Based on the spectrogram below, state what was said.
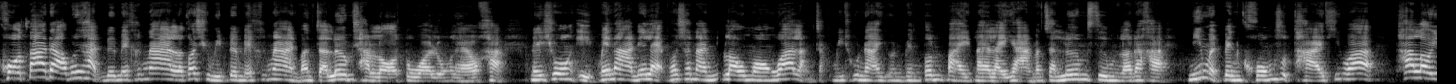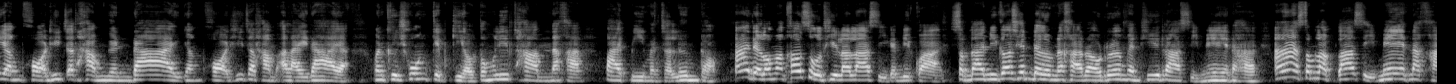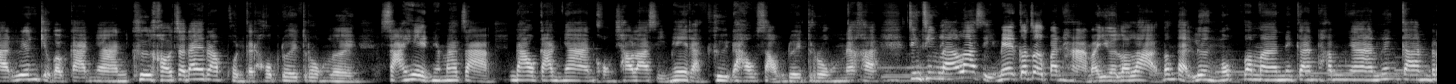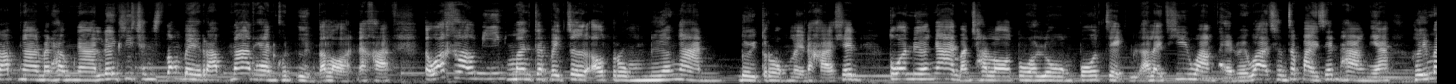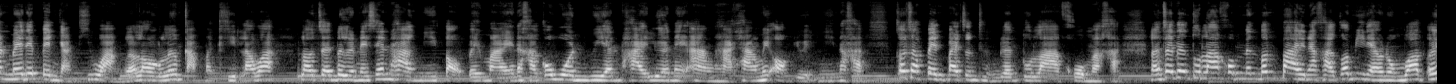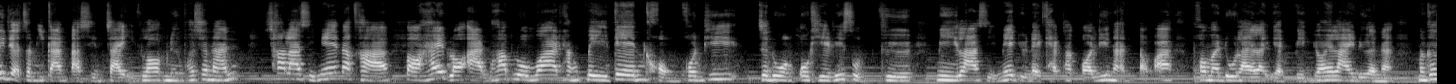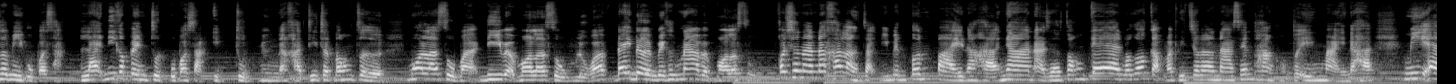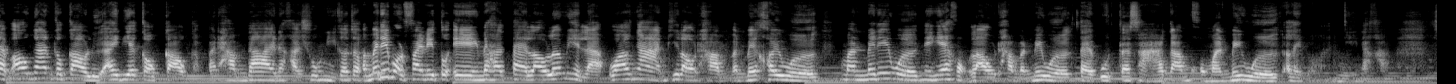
โคต้าดาวพฤหัสเดินไปข้างหน้า แล้วก็ชีวิตเดินไปข้างหน้า มันจะเริ่มชะลอตัวลงแล้วค่ะ ในช่วงอีกไม่นานนี่แหละ เพราะฉะนั้นเรามองว่าหลังจากมิถุนายนเป็นต้นไปหลาย ๆ อย่างมันจะเริ่มซึมแล้วนะคะ นี่เหมือนเป็นโค้งสุดท้ายที่ว่าถ้าเรายังพอที่จะทำเงินได้ ยังพอที่จะทำอะไรได้อะมันคือช่วงเก็บเกี่ยวต้องรีบทำนะคะ ปลายปีมันจะเริ่มดรอปอะเดี๋ยวเรามาเข้าสู่ทีละราศีกันดีกว่า สัปดาห์นี้ก็เช่นเดิมนะคะ เราเริ่มกันที่ราศีเมษนะคะอะสำหรับราศีเมษนะคะ เรื่องเกี่ยวกับการงาน คือเขาจะได้รับผลกระทบโดยตรงเลย สาเหตุเนี่ยมาจากดาวการงานของชาวราศีเมษอะคือดาวเสาร์โดยตรงนะคะ จริง ๆ แล้วราศีเมษก็เจอปัญหามาเยอะแล้วล่ะตั้งแต่เรื่องงบประมาณในการการทำงาน เรื่องการรับงานมาทำงาน เรื่องที่ฉันต้องไปรับหน้าแทนคนอื่นตลอดนะคะ แต่ว่าคราวนี้มันจะไปเจอเอาตรงเนื้องานโดยตรงเลยนะคะ เช่น ตัวเนื้องานมันชะลอตัวลงโปรเจกต์หรืออะไรที่วางแผนไว้ว่า ฉันจะไปเส้นทางเนี้ยเฮ้ยมันไม่ได้เป็นอย่างที่หวังแล้วเราเริ่มกลับมาคิดแล้วว่าเราจะเดินในเส้นทางนี้ต่อไปไหมนะคะ ก็วนเวียนพายเรือในอ่างหาทางไม่ออกอยู่อย่างนี้นะคะ ก็จะเป็นไปจนถึงเดือนตุลาคมอะค่ะ หลังจากเดือนตุลาคมเป็นต้นไปนะคะ ก็มีแนวโน้มว่าเอ้ยเดี๋ยวจะมีการตัดสินใจอีกรอบนึงเพราะฉะนั้นชาวราศีเมษนะคะ ต่อให้เราอ่านภาพรวมว่าทั้งปีเกณฑ์ของคนที่ จะดวงโอเคที่สุดคือมีราศีเมษอยู่ในแคตตากรีนั้น แต่ว่าพอมาดูรายละเอียดปีกย่อยรายเดือนน่ะมันก็จะมีอุปสรรค และนี่ก็เป็นจุดอุปสรรคอีกจุดหนึ่งนะคะ ที่จะต้องเจอมรสุมอะดีแบบมรสุมหรือว่าได้เดินไปข้างหน้าแบบมรสุม เพราะฉะนั้นนะคะหลังจากนี้เป็นต้นไปนะคะ งานอาจจะต้องแก้แล้วก็กลับมาพิจารณาเส้นทางของตัวเองใหม่นะคะ มีแอบเอางานเก่าๆหรือไอเดียเก่าๆกลับมาทำได้นะคะ ช่วงนี้ก็จะไม่ได้หมดไฟในตัวเองนะคะ แต่เราเริ่มเห็นแล้วว่างานที่เราทำมันไม่ค่อย work มันไม่ได้ work ในแง่ของเราทำมันไม่ work แต่อุตสาหกรรมของมันไม่ work อะไรประมาณนี้นะคะ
